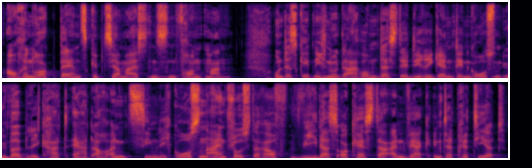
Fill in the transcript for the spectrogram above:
Auch in Rockbands gibt's ja meistens einen Frontmann. Und es geht nicht nur darum, dass der Dirigent den großen Überblick hat, er hat auch einen ziemlich großen Einfluss darauf, wie das Orchester ein Werk interpretiert.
